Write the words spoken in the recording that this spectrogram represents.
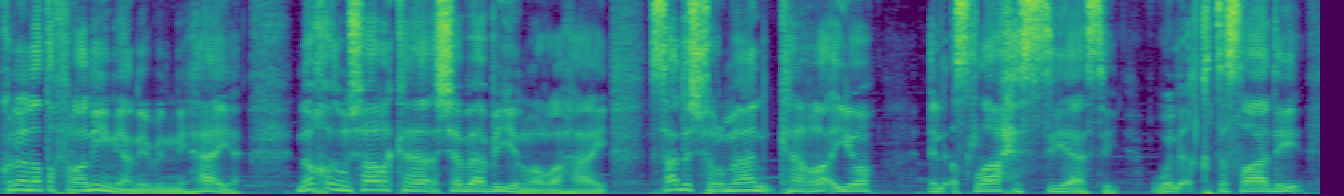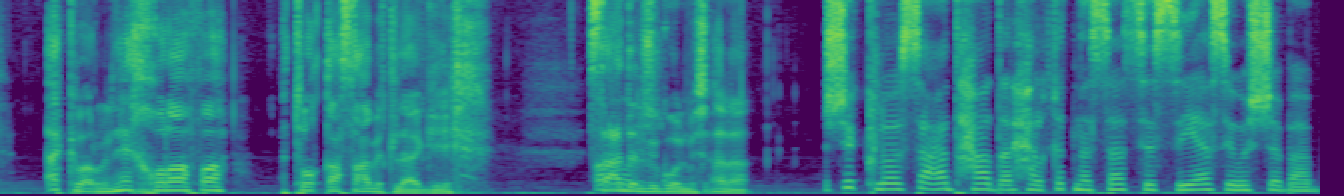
كلنا طفرانين يعني بالنهاية. نأخذ مشاركة شبابية المرة هاي. سعد الشرمان كان رأيه الإصلاح السياسي والاقتصادي أكبر من هيك خرافة أتوقع صعب تلاقي سعد اللي. بيقول مش أنا. شكله سعد حاضر حلقتنا السادسة السياسي والشباب.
